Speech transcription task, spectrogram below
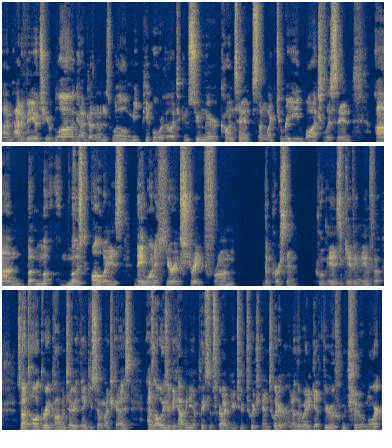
um, add a video to your blog. I've done that as well. Meet people where they like to consume their content. Some like to read, watch, listen. Um, but mo- most always, they want to hear it straight from the person who is giving the info. So that's all great commentary. Thank you so much, guys. As always, if you haven't yet, please subscribe. YouTube, Twitch, and Twitter. Another way to get through to more,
